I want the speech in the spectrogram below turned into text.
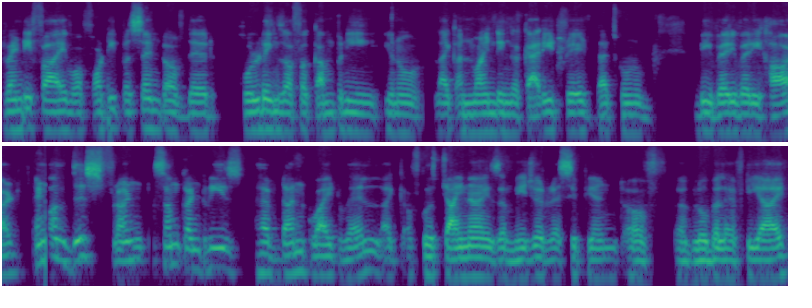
25 or 40% of their holdings of a company, you know, like unwinding a carry trade. That's going to be very, very hard. And on this front, some countries have done quite well. Like, of course, China is a major recipient of global FDI.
